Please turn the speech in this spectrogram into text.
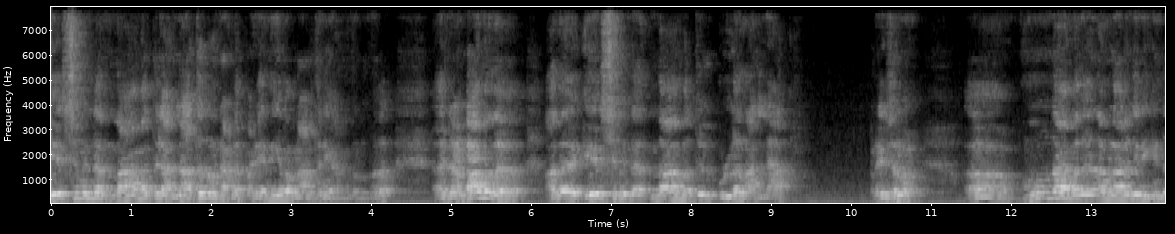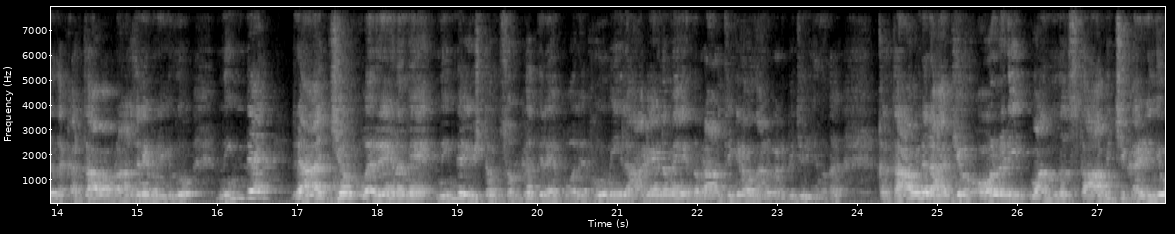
യേശുവിന്റെ നാമത്തിലല്ലാത്തത് കൊണ്ടാണ് പഴയ നിയമ പ്രാർത്ഥനയാണെന്നുള്ളത്. രണ്ടാമത് അത് യേശുവിന്റെ നാമത്തിൽ ഉള്ളതല്ല. മൂന്നാമത് നമ്മൾ അറിഞ്ഞിരിക്കേണ്ടത് കർത്താവ് പ്രാർത്ഥന പഠിക്കുന്നു നിന്റെ രാജ്യം വരേണമേ നിന്റെ ഇഷ്ടം സ്വർഗത്തിലെ പോലെ ഭൂമിയിലാകണമേ എന്ന് പ്രാർത്ഥിക്കണമെന്നാണ് പഠിപ്പിച്ചിരിക്കുന്നത്. കർത്താവിന്റെ രാജ്യം ഓൾറെഡി വന്ന് സ്ഥാപിച്ചു കഴിഞ്ഞു.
